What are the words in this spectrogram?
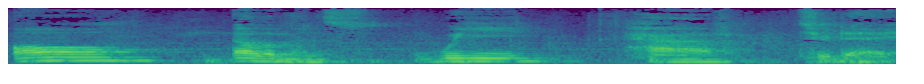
All elements we have today.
